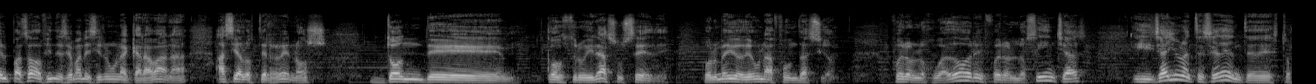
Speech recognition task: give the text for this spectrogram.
el pasado fin de semana hicieron una caravana hacia los terrenos donde construirá su sede por medio de una fundación. Fueron los jugadores, fueron los hinchas y ya hay un antecedente de esto.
